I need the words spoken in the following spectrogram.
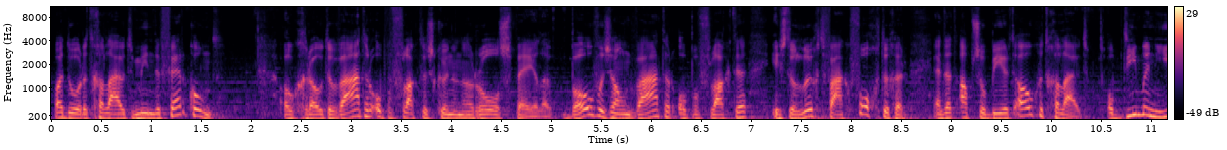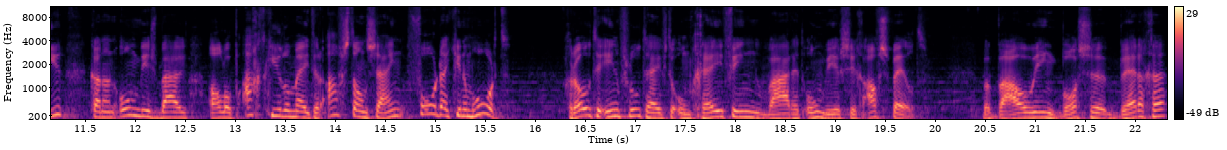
waardoor het geluid minder ver komt. Ook grote wateroppervlaktes kunnen een rol spelen. Boven zo'n wateroppervlakte is de lucht vaak vochtiger en dat absorbeert ook het geluid. Op die manier kan een onweersbui al op 8 kilometer afstand zijn voordat je hem hoort. Grote invloed heeft de omgeving waar het onweer zich afspeelt. Bebouwing, bossen, bergen,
